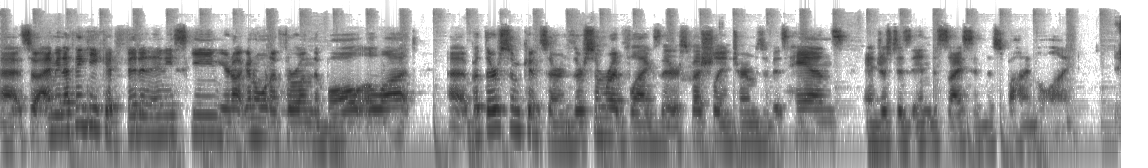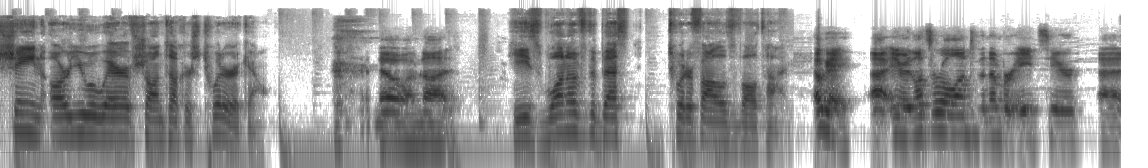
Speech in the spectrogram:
uh, so, I mean, I think he could fit in any scheme. You're not going to want to throw him the ball a lot, uh, but there's some concerns. There's some red flags there, especially in terms of his hands and just his indecisiveness behind the line. Shane, are you aware of Sean Tucker's Twitter account? no, I'm not. He's one of the best Twitter follows of all time. Okay, uh, anyway, let's roll on to the number eights here. Uh,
